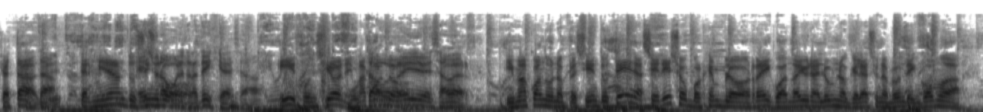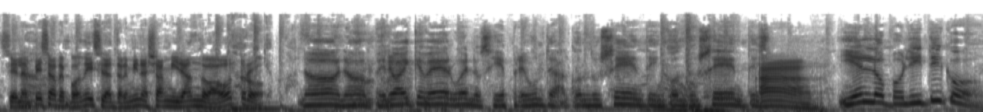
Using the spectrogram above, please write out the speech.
ya está, Ya está. terminaron tus es cinco... una buena estrategia esa. ¿eh? Y funciona. y más cuando- Rey debe saber. y más cuando uno es presidente. ¿Ustedes hacer eso, por ejemplo, Rey, cuando hay un alumno que le hace una pregunta incómoda, se la empieza a responder y se la termina ya mirando a otro? No, no, pero hay que ver, bueno, si es pregunta conducente, inconducente. Ah, Y en lo político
